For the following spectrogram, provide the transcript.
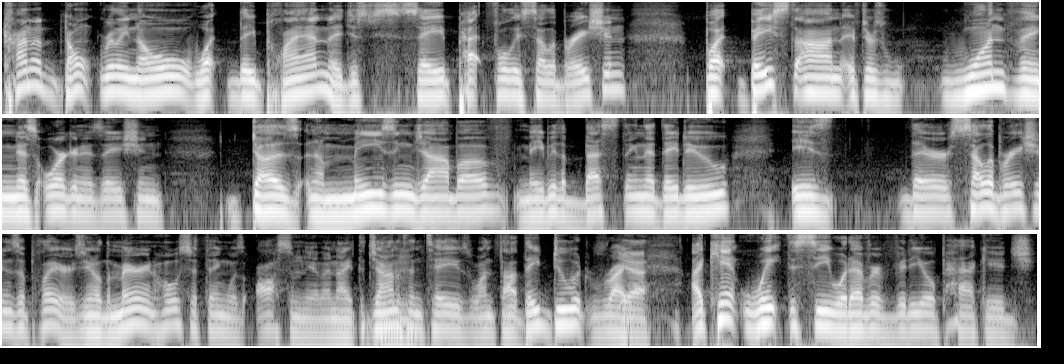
kind of don't really know what they plan. They just say Pat Foley celebration, but based on if there's one thing this organization does an amazing job of, maybe the best thing that they do is their celebrations of players. You know, the Marian Hossa thing was awesome the other night. The Jonathan Toews one thought they do it right. Yeah. I can't wait to see whatever video package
